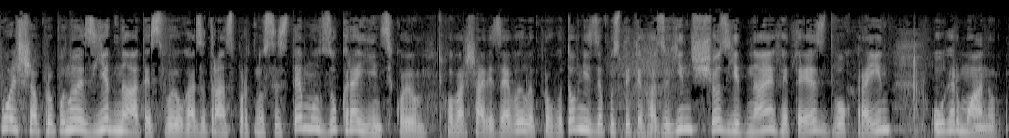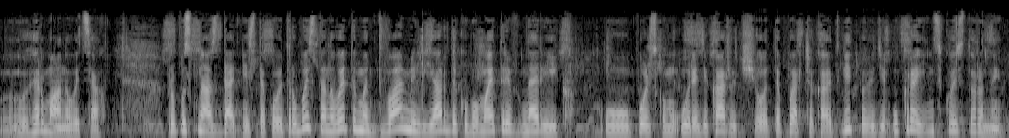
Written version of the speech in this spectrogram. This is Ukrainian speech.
Польща пропонує з'єднати свою газотранспортну систему з українською. У Варшаві заявили про готовність запустити газогін, що з'єднає ГТС двох країн у Герману, Германовицях. Пропускна здатність такої труби становитиме 2 мільярди кубометрів на рік. У польському уряді кажуть, що тепер чекають відповіді української сторони.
